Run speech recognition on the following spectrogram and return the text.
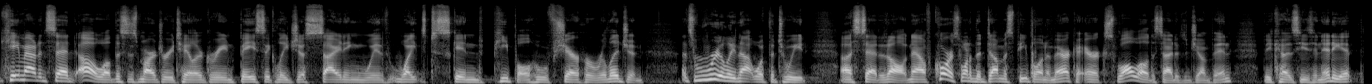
came out and said, "Oh, well, this is Marjorie Taylor Greene basically just siding with white-skinned people who share her religion." That's really not what the tweet uh, said at all. Now, of course, one of the dumbest people in America, Eric Swalwell, decided to jump in because he's an idiot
